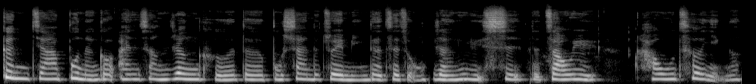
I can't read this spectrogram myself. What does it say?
更加不能够安上任何的不善的罪名的这种人与事的遭遇，毫无恻隐呢？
